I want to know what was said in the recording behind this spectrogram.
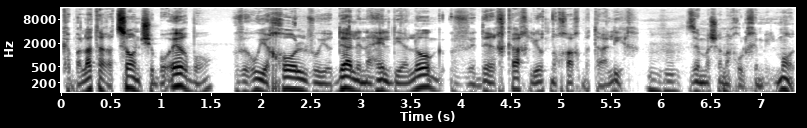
קבלת הרצון שבוער בו, והוא יכול והוא יודע לנהל דיאלוג, ודרך כך להיות נוכח בתהליך. זה מה שאנחנו הולכים ללמוד.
